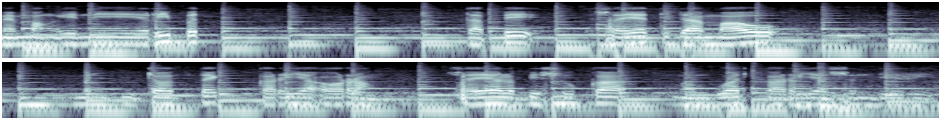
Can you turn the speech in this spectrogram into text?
memang ini ribet. Tapi saya tidak mau mencontek karya orang. Saya lebih suka membuat karya sendiri.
